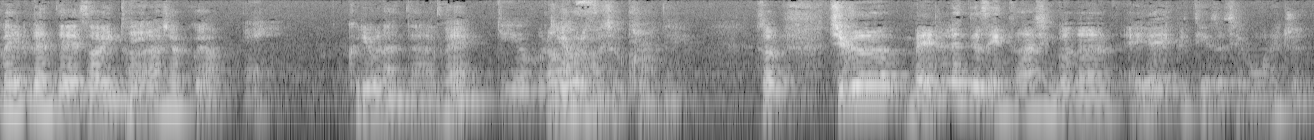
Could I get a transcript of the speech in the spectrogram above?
메릴랜드에서 인턴을 네. 하셨고요. 네. 그리고 난 다음에 뉴욕으로, 뉴욕으로 가셨고, 네. 그래서 지금 메릴랜드에서 인턴하신 거는 AIPT에서 제공을 해준.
